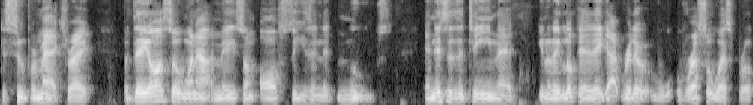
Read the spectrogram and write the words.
the super max, right? But they also went out and made some off season moves. And this is a team that you know they looked at it. They got rid of Russell Westbrook.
